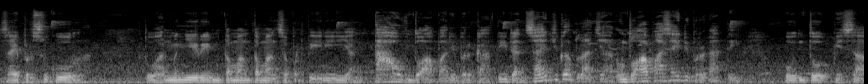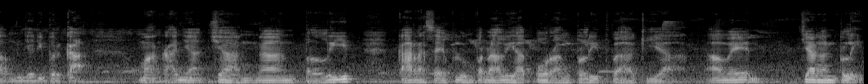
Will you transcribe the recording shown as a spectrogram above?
saya bersyukur Tuhan mengirim teman-teman seperti ini yang tahu untuk apa diberkati dan saya juga belajar untuk apa saya diberkati untuk bisa menjadi berkat. Makanya jangan pelit karena saya belum pernah lihat orang pelit bahagia. Amin. Jangan pelit.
